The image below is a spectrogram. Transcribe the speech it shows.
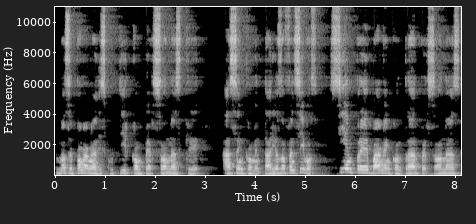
no se pongan a discutir con personas que hacen comentarios ofensivos. Siempre van a encontrar personas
